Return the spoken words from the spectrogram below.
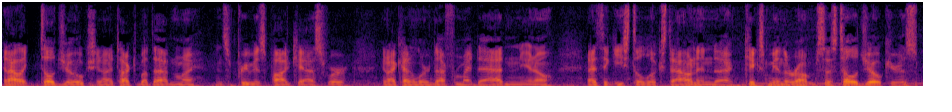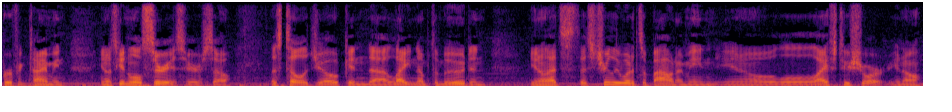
and I like to tell jokes. You know, I talked about that in my in some previous podcasts where you know I kind of learned that from my dad, and you know, and I think he still looks down and uh, kicks me in the rump and says, "Tell a joke here. This is perfect timing. You know, it's getting a little serious here, so let's tell a joke and uh, lighten up the mood." And you know, that's that's truly what it's about. I mean, you know, life's too short. You know,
